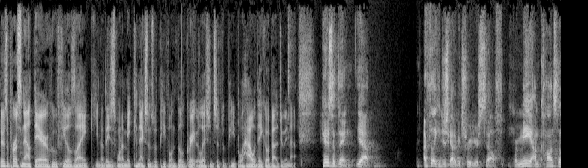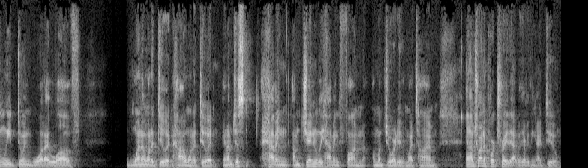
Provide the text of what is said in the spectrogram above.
there's a person out there who feels like, you know, they just want to make connections with people and build great relationships with people, how would they go about doing that? Here's the thing. Yeah. I feel like you just got to be true to yourself. For me, I'm constantly doing what I love when I want to do it and how I want to do it. And I'm just having, I'm genuinely having fun a majority of my time. And I'm trying to portray that with everything I do.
